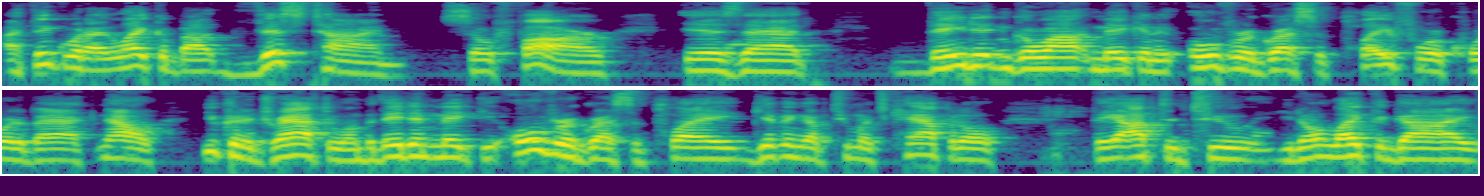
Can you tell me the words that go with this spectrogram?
I think what I like about this time so far is that they didn't go out and make an over aggressive play for a quarterback. Now, you could have drafted one, but they didn't make the over aggressive play, giving up too much capital. They opted to, you don't like the guy,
